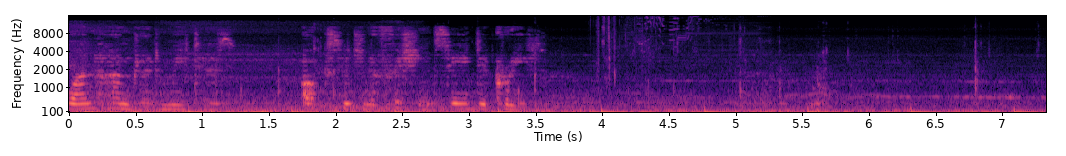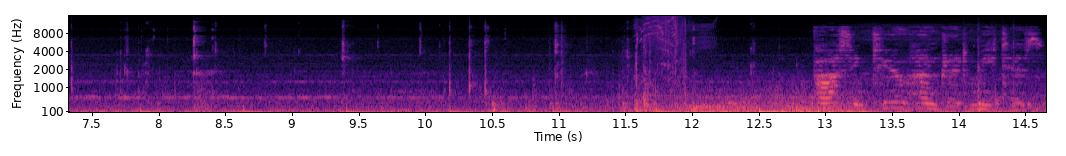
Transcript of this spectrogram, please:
100 meters. Oxygen efficiency decreased. Passing 200 meters.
